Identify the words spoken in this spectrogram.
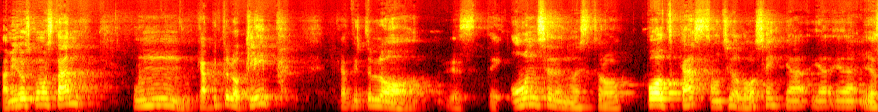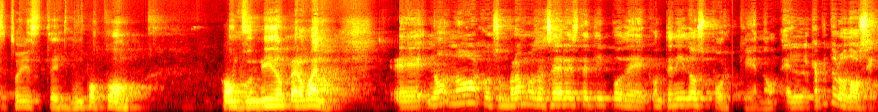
Amigos, ¿cómo están? Un capítulo clip, capítulo este, 11 de nuestro podcast, 11 o 12, ya, ya, ya, ya estoy este, un poco confundido, pero bueno, eh, no, no acostumbramos a hacer este tipo de contenidos porque no. El capítulo 12,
